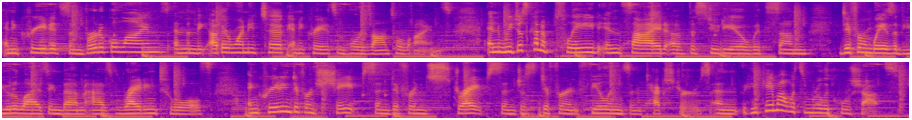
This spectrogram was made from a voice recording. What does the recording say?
and he created some vertical lines and then the other one he took and he created some horizontal lines. And we just kind of played inside of the studio with some different ways of utilizing them as writing tools and creating different shapes and different stripes and just different feelings and textures. And he came out with some really cool shots.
